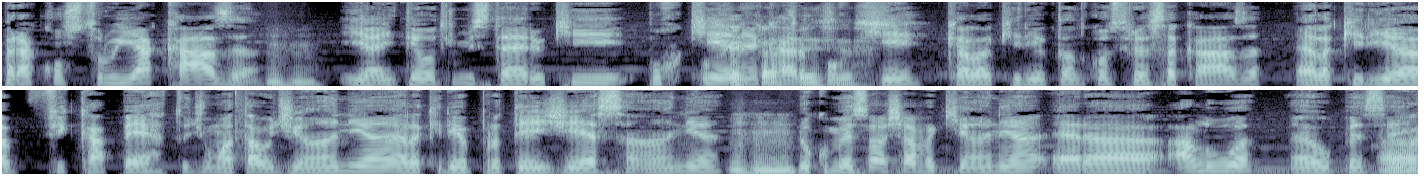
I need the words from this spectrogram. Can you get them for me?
para construir a casa. Uhum. E aí tem outro mistério que por que, né, cara? Por que, que ela queria tanto construir essa casa? Ela queria ficar perto de uma tal de Anya, ela queria proteger essa Anya. Uhum. No começo eu achava que Anya era a lua, né? Eu pensei, ah,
